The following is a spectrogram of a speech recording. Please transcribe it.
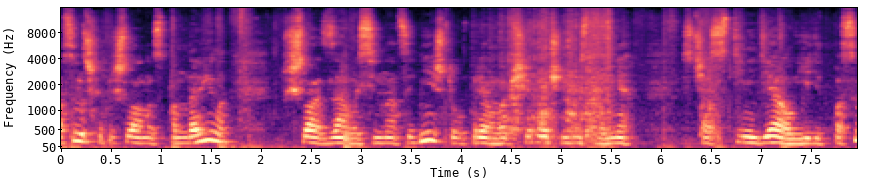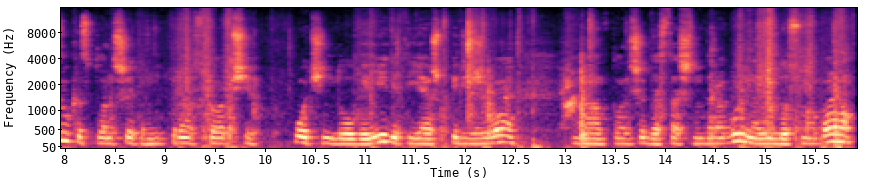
Посылочка пришла у нас с Пандавила. Пришла за 18 дней, что прям вообще очень быстро у меня Сейчас Ideal едет посылка с планшетом. Просто вообще очень долго едет. Я аж переживаю. А, планшет достаточно дорогой на Windows Mobile.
